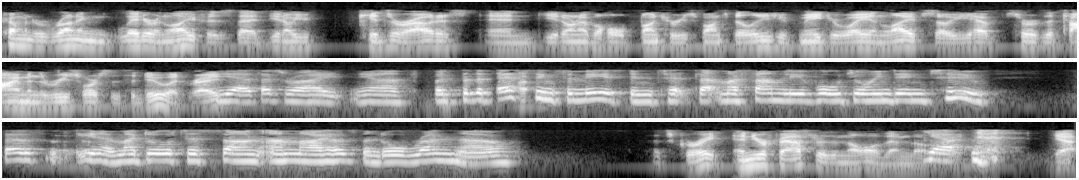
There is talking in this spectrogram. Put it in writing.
coming to running later in life is that you know your kids are out and you don't have a whole bunch of responsibilities. You've made your way in life, so you have sort of the time and the resources to do it, right? yeah, that's right. Yeah, but but the best thing for me has been to, that my family have all joined in too. Both, you know, my daughter, son, and my husband all run now. That's great. And you're faster than all of them, though. Yeah. Right? Yeah.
